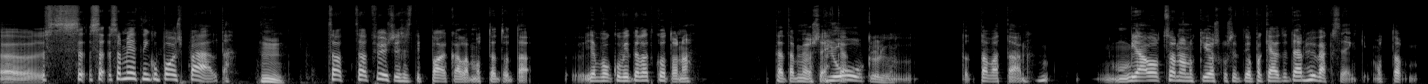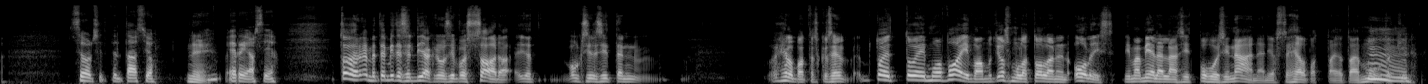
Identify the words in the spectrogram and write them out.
ö, sä, sä, sä menet niin kuin pois päältä. hmm. Sä oot, sä oot fyysisesti paikalla, mutta tota, ja voin kuvitella, että kotona tätä myös ehkä Juu, kyllä. t- tavataan. Ja olet sanonutkin joskus, että jopa käytetään hyväkseenkin, mutta se on sitten taas jo Niin. eri asia. Toi, en tiedä, miten sen diagnoosin voisi saada, ja onko sillä sitten, helpottaisiko se, toi, toi ei mua vaivaa, mutta jos mulla tollainen olisi, niin mä mielellään siitä puhuisin ääneen, jos se helpottaa jotain muutakin. Mm.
